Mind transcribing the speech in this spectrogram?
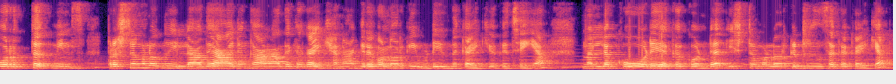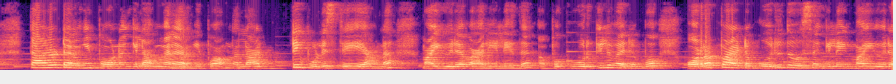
പുറത്ത് മീൻസ് പ്രശ്നങ്ങളൊന്നും ഇല്ലാതെ ആരും കാണാതെയൊക്കെ കഴിക്കാൻ ആഗ്രഹമുള്ളവർക്ക് ഇവിടെ ഇരുന്ന് കഴിക്കുകയൊക്കെ ചെയ്യാം. നല്ല കോടയൊക്കെ കൊണ്ട് ഇഷ്ടമുള്ളവർക്ക് ഡ്രിങ്ക്സ് ഒക്കെ കഴിക്കാം. താഴോട്ട് ഇറങ്ങി പോകണമെങ്കിൽ അങ്ങനെ ഇറങ്ങി പോകാം നല്ല അടിപൊളി സ്റ്റേ ആണ് മയൂര വാലിയിലേത്. അപ്പോൾ കൂർഗിൽ വരുമ്പോൾ ഉറപ്പായിട്ടും ഒരു ദിവസമെങ്കിലും ഈ മയൂര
